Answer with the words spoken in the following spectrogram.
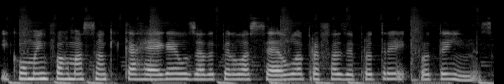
e como a informação que carrega é usada pela célula para fazer prote proteínas.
